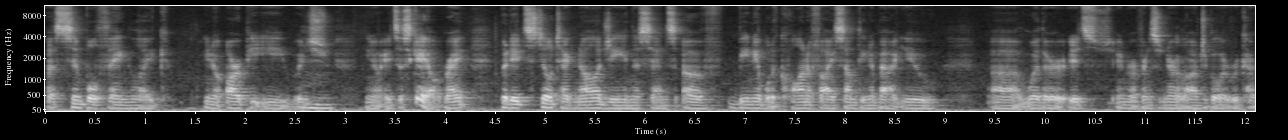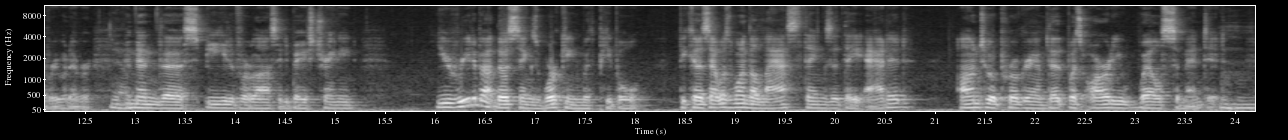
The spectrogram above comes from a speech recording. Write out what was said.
a simple thing like you know RPE, which Mhm. you know it's a scale, right? But it's still technology in the sense of being able to quantify something about you, uh, whether it's in reference to neurological or recovery, whatever. yeah. And then the speed of velocity based training. You read about those things working with people because that was one of the last things that they added onto a program that was already well cemented. Mhm.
